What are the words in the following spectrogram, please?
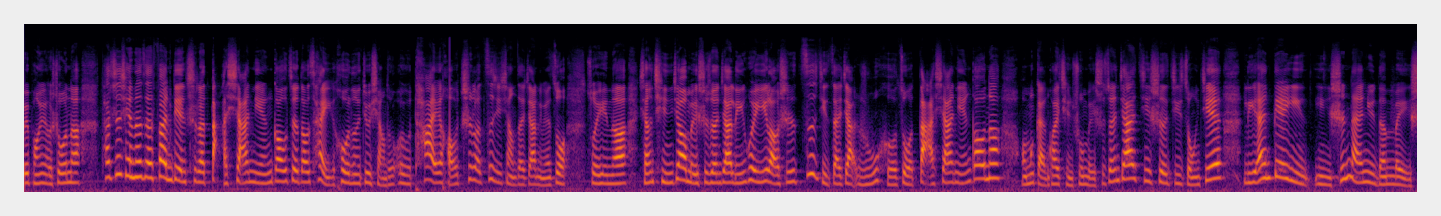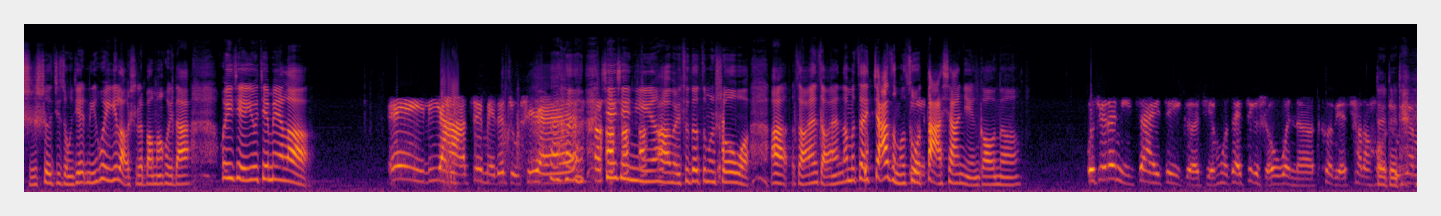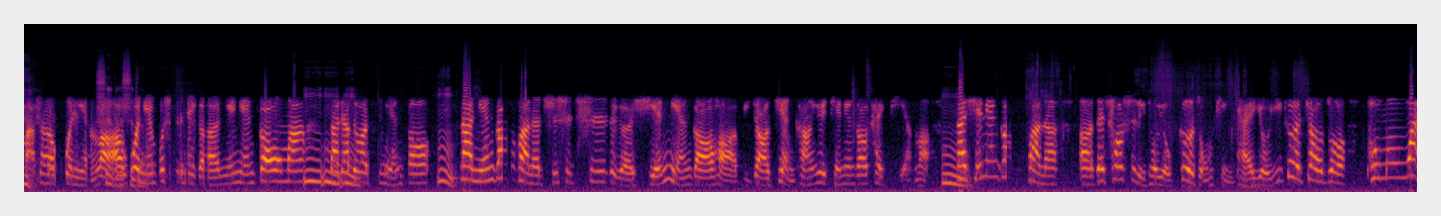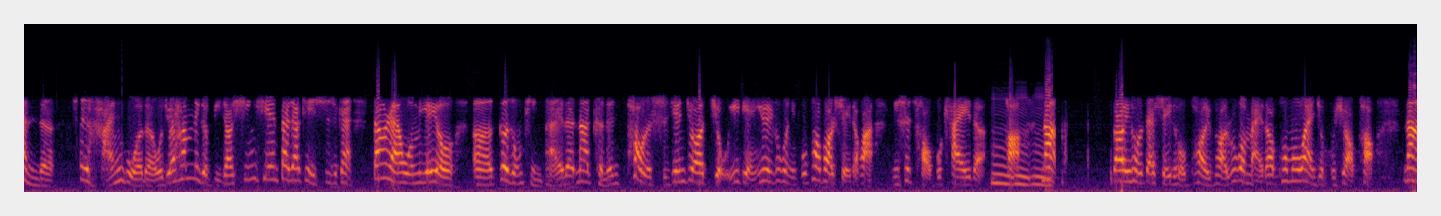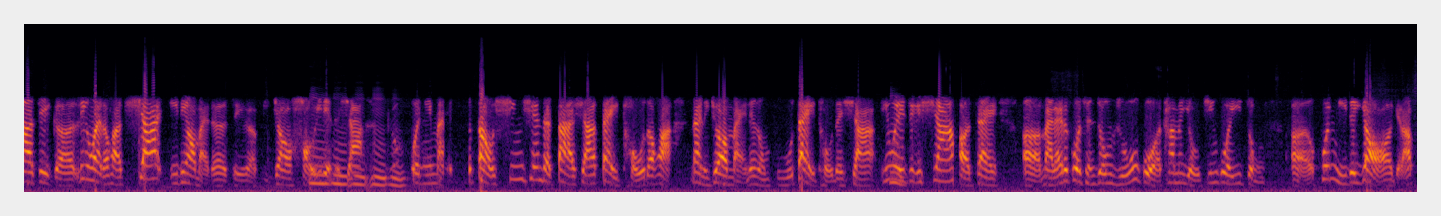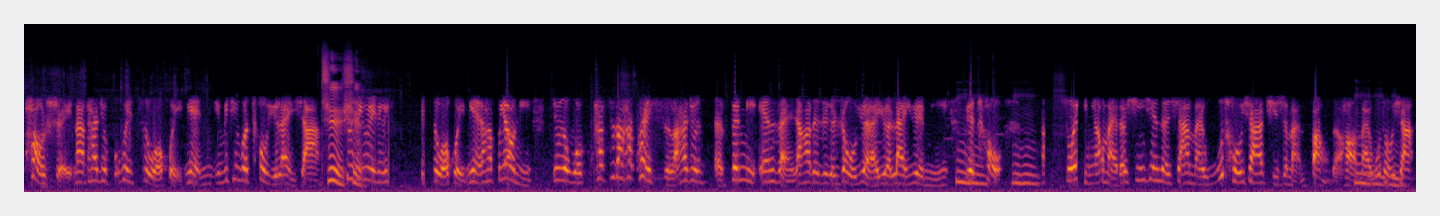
位朋友说呢，他之前呢在饭店吃了大虾年糕这道菜以后呢，就想着，哎呦太好吃了，自己想在家里面做，所以呢想请教美食专家林慧仪老师，自己在家如何做大虾年糕呢？我们赶快请出美食专家及设计总监李安电影饮食男女的美食设计总监林慧仪老师来帮忙回答。慧仪姐又见面了。哎，莉亚，最美的主持人，谢谢您哈，每次都这么说我啊，早安早安。那么在家怎么做大虾年糕呢？我觉得你在这个节目在这个时候问呢，特别恰到好处，因为马上要过年了 啊。过年不是那个年年糕吗？嗯嗯。大家都要吃年糕。嗯。那年糕的话呢，其实吃这个咸年糕哈比较健康，因为甜年糕太甜了。嗯。那咸年糕的话呢，呃，在超市里头有各种品牌，有一个叫做 Pomo One 的。是韩国的，我觉得他们那个比较新鲜，大家可以试试看。当然，我们也有呃各种品牌的，那可能泡的时间就要久一点，因为如果你不泡泡水的话，你是炒不开的。嗯，好，那高以后在水里头泡一泡。如果买到 Pomo One 就不需要泡。那这个另外的话，虾一定要买的这个比较好一点的虾。嗯嗯。如果你买不到新鲜的大虾带头的话，那你就要买那种不带头的虾，因为这个虾哈在。呃，买来的过程中，如果他们有经过一种呃昏迷的药啊，给它泡水，那它就不会自我毁灭。你有没有听过臭鱼烂虾？是是，就是因为那个自我毁灭，它不要你，就是我，他知道它快死了，它就呃分泌 enzyme，让它的这个肉越来越烂、越迷、越臭。嗯嗯。所以你要买到新鲜的虾，买无头虾其实蛮棒的哈，买无头虾。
